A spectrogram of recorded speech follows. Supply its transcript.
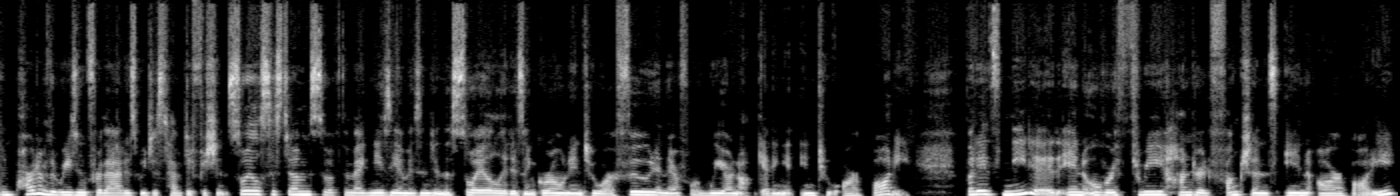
And part of the reason for that is we just have deficient soil systems. So if the magnesium isn't in the soil, it isn't grown into our food, and therefore we are not getting it into our body. But it's needed in over 300 functions in our body.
